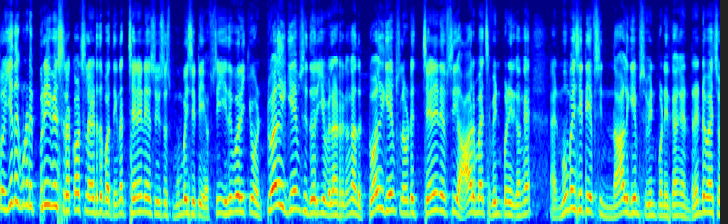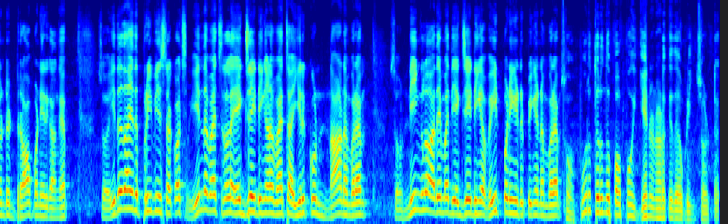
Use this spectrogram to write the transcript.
ஸோ இதுக்கு முன்னாடி ப்ரீவியஸ் ரெக்கார்ட்ஸில் எடுத்து பார்த்தீங்கன்னா Chennai FC versus Mumbai City FC இது வரைக்கும் டுவெல் கேம்ஸ் இது வரைக்கும் விளையாண்டுருக்காங்க. அந்த டுவெல் கேம்ஸில் வந்துட்டு சென்னை எஃப்சி ஆறு மேட்ச் வின் பண்ணியிருக்காங்க. அண்ட் மும்பை சிட்டி எஃப்சி நாலு கேம்ஸ் வின் பண்ணியிருக்காங்க. அண்ட் ரெண்டு மேட்ச் வந்துட்டு ட்ரா பண்ணியிருக்காங்க. ஸோ இதுதான் இந்த ப்ரீவியஸ் ரெக்கார்ட்ஸ் இந்த மேட்ச் நல்லா எக்ஸைட்டிங்கான மேட்சாக இருக்கும்னு நான் நம்புகிறேன் ஸோ நீங்களும் அதே மாதிரி எக்ஸைட்டிங்காக வெயிட் பண்ணிட்டு இருப்பீங்க நம்புறேன். ஸோ பொறுத்திருந்து பார்ப்போம் என்ன நடக்குது அப்படின்னு சொல்லிட்டு.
